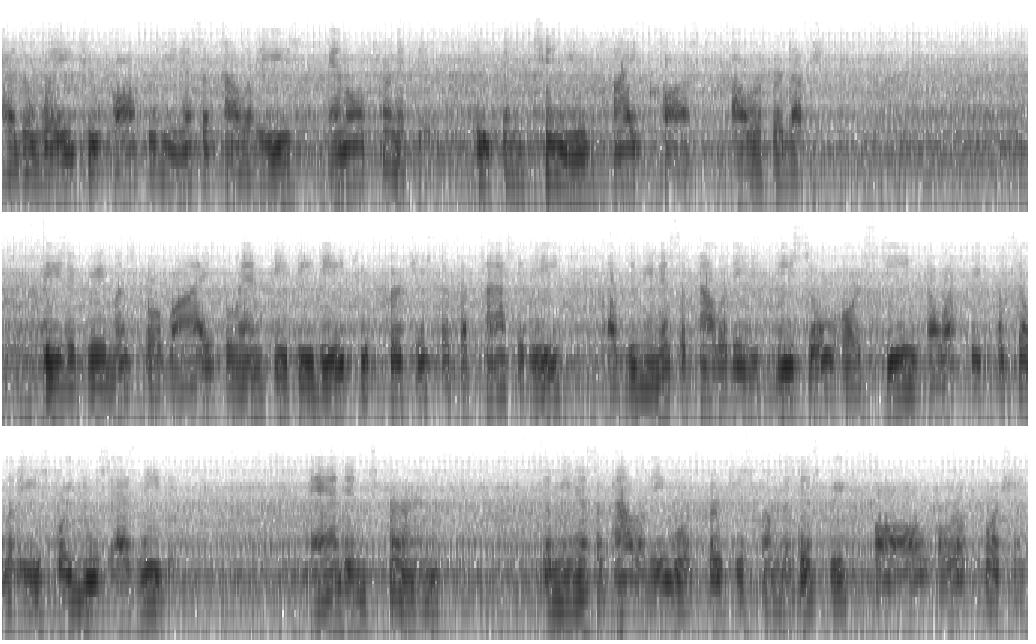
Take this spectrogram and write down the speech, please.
as a way to offer municipalities an alternative to continued high-cost power production. These agreements provide for NPPD to purchase the capacity of the municipality's diesel or steam electric facilities for use as needed. And in turn, the municipality will purchase from the district all or a portion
